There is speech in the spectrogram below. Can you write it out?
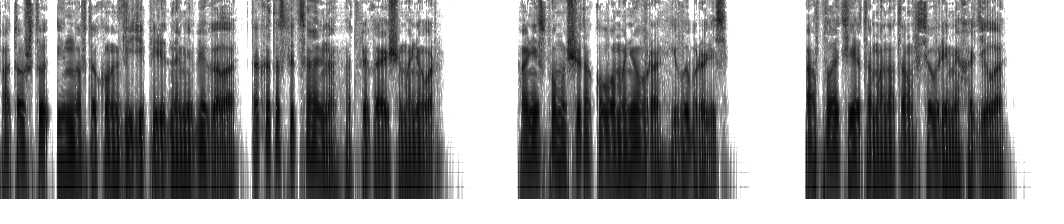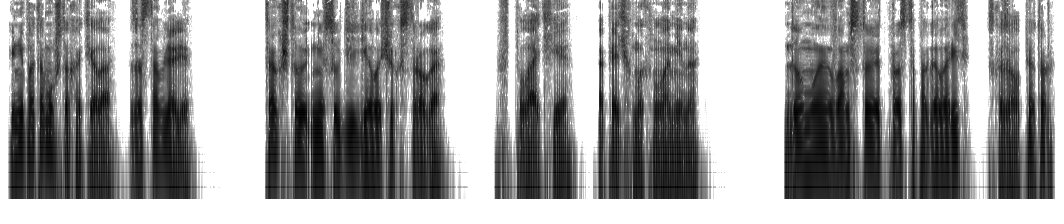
А то, что Инна в таком виде перед нами бегала, так это специально, отвлекающий маневр. Они с помощью такого маневра и выбрались. А в платье этом она там все время ходила. И не потому, что хотела, заставляли. Так что не суди девочек строго. В платье, опять хмыкнула Мина. «Думаю, вам стоит просто поговорить», — сказал Петр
